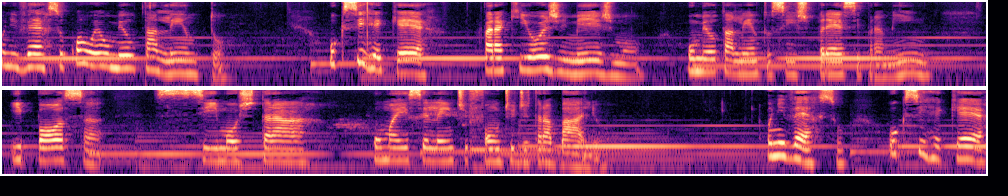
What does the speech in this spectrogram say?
Universo, qual é o meu talento? O que se requer para que hoje mesmo o meu talento se expresse para mim e possa se mostrar uma excelente fonte de trabalho? Universo, o que se requer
